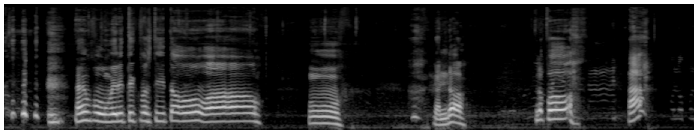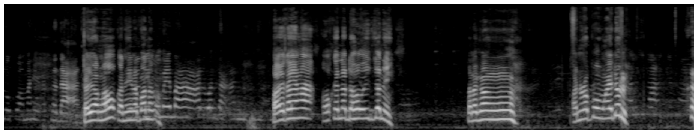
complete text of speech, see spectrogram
Ayun po, may electric fan tita. Oh, wow. Oh. Ganda. Hello po. Ha? Pulo-pulo po ang mahirap na daan. Kaya nga, oh, kanina pa Dito na. may maaalwan daan. Ay, kaya nga, okay na daw yun dyan eh. Talagang, ano na po mga idol.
